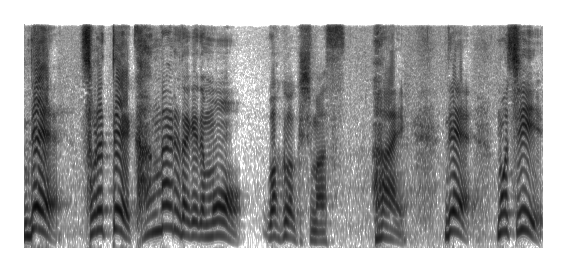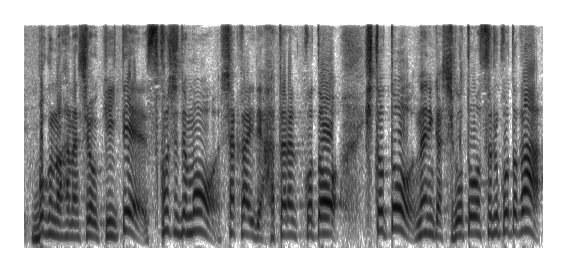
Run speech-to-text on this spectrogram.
でそれって考えるだけでもワクワクします。はい、でもし僕の話を聞いて少しでも社会で働くこと人と何か仕事をすることが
